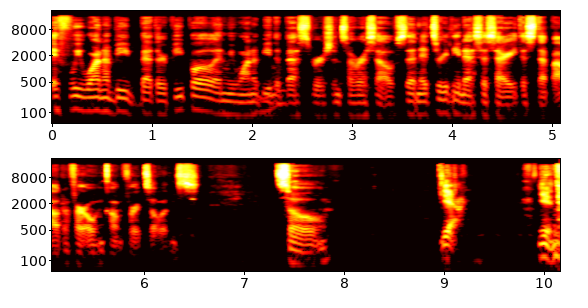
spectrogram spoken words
if we want to be better people and we want to be the Mhm. best versions of ourselves then it's really necessary to step out of our own comfort zones so yeah yun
